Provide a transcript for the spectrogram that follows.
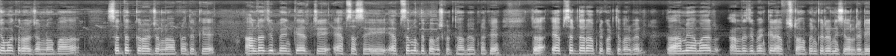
জমা করার জন্য বা সাদ্দাত করার জন্য আপনাদেরকে আলরাজীব ব্যাংকের যে অ্যাপস আছে, এই অ্যাপসের মধ্যে প্রবেশ করতে হবে আপনাকে। তো অ্যাপসের দ্বারা আপনি করতে পারবেন। তো আমি আমার আলরাজি ব্যাংকের অ্যাপসটা ওপেন করে নিয়েছি অলরেডি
